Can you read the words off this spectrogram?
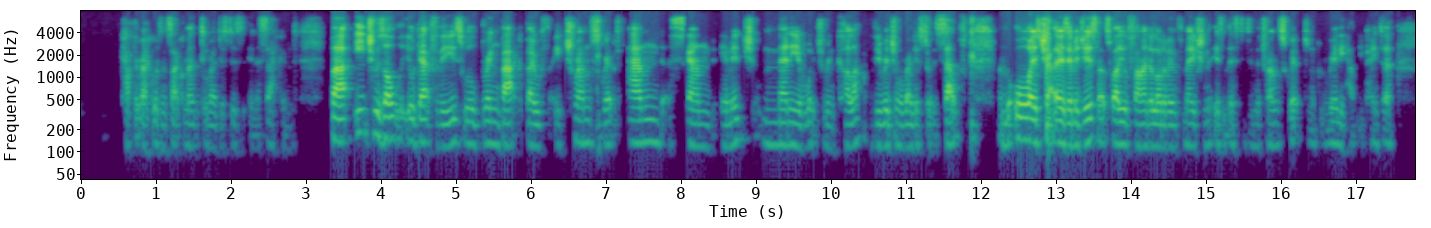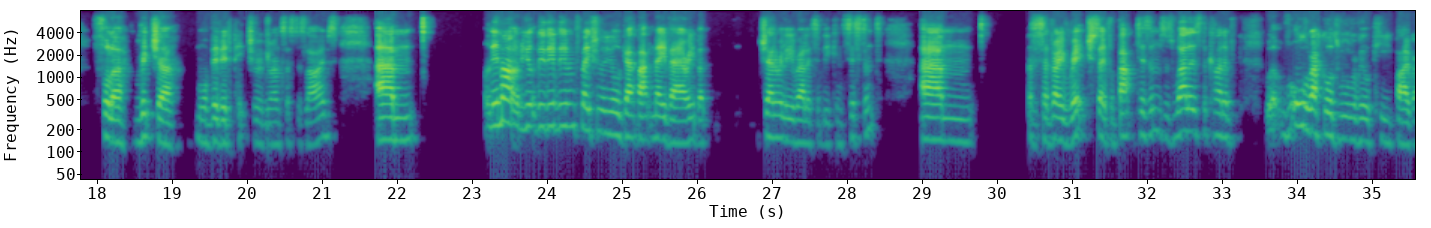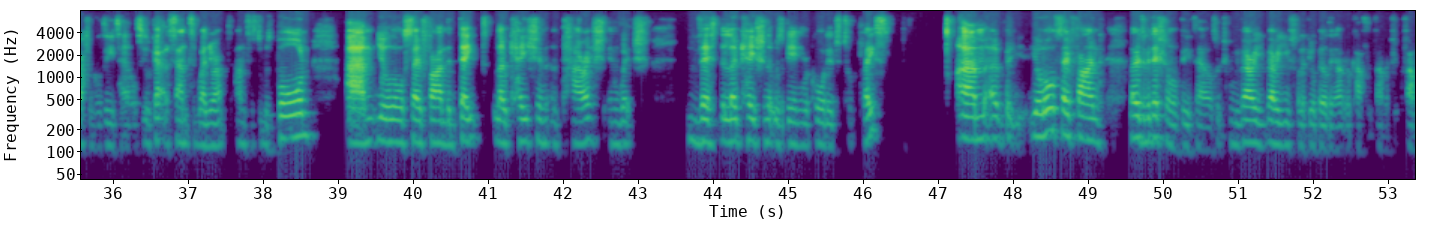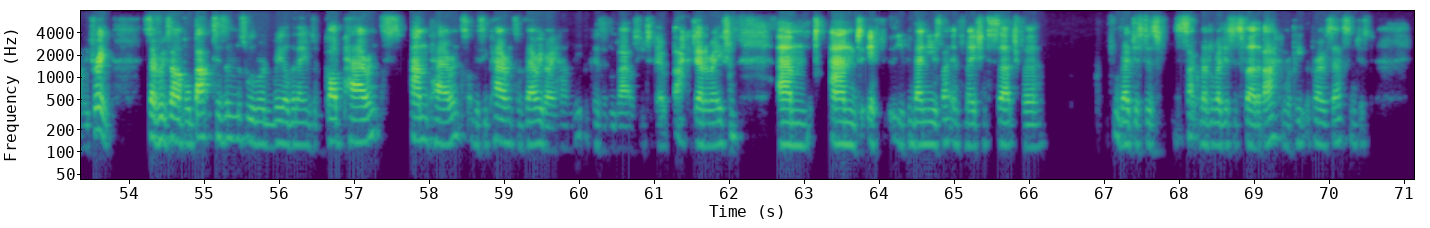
Catholic records and sacramental registers in a second, but each result that you'll get for these will bring back both a transcript and a scanned image, many of which are in color, the original register itself. And always check those images. That's why you'll find a lot of information that isn't listed in the transcript and can really help you paint a fuller, richer, more vivid picture of your ancestors' lives. Um, the amount of the, the, the information you'll get back may vary, but generally relatively consistent. Um, as I said, very rich. So for baptisms, as well as the kind of well, all the records will reveal key biographical details. You'll get a sense of when your ancestor was born. Um, you'll also find the date, location, and parish in which this the location that was being recorded took place. Um, uh, but you'll also find loads of additional details, which can be very, very useful if you're building out your Catholic family, family tree. So, for example, baptisms will reveal the names of godparents and parents. Obviously, parents are very, very handy because it allows you to go back a generation. Um, and if you can then use that information to search for registers, sacramental registers further back and repeat the process and just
